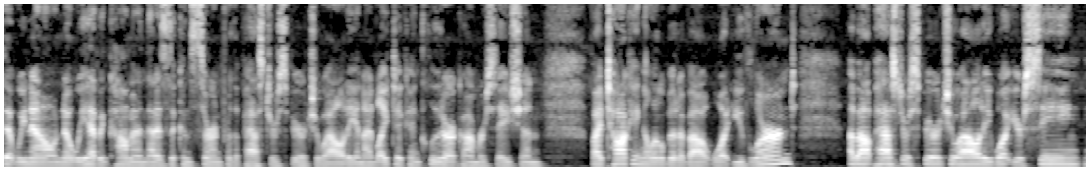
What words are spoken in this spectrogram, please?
that we now know we have in common, and that is the concern for the pastor's spirituality. And I'd like to conclude our conversation by talking a little bit about what you've learned about pastor's spirituality, what you're seeing,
